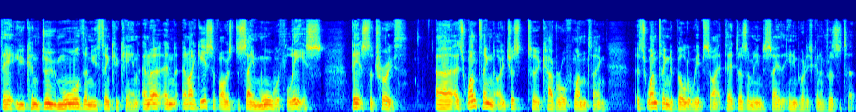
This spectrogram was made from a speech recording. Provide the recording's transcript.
that you can do more than you think you can. And uh, and and I guess if I was to say more with less, that's the truth. Uh, it's one thing though, just to cover off one thing it's one thing to build a website. That doesn't mean to say that anybody's going to visit it.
